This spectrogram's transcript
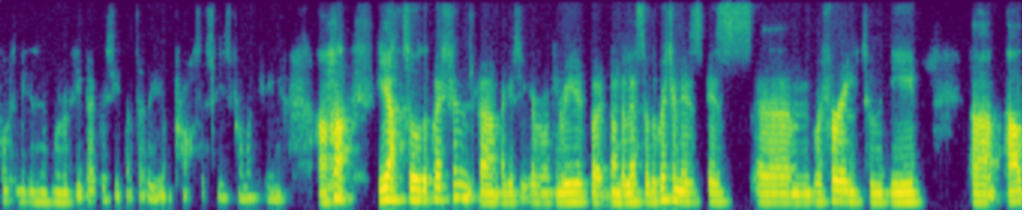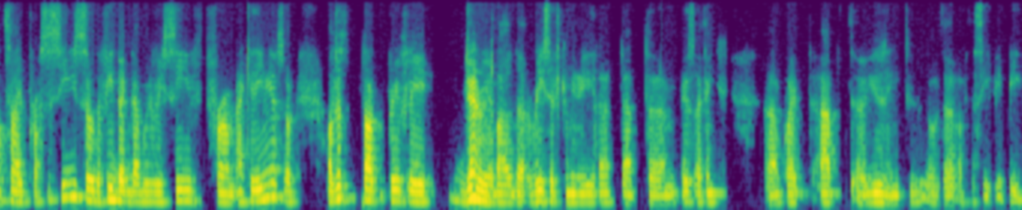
what is because more feedback received outside the processes from academia? Aha, uh -huh. yeah. So the question, um, I guess everyone can read it, but nonetheless, so the question is is um, referring to the um, outside processes. So the feedback that we received from academia. So I'll just talk briefly, generally about the research community that that um, is, I think, uh, quite apt uh, using to of the of the CPP.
